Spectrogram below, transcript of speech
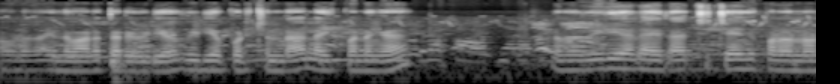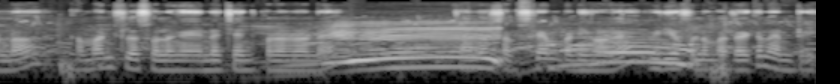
அவ்வளோதான் இந்த வாரத்தோட வீடியோ வீடியோ பிடிச்சிருந்தா லைக் பண்ணுங்கள் நம்ம வீடியோவில் ஏதாச்சும் சேஞ்ச் பண்ணணுன்னா கமெண்ட்ஸில் சொல்லுங்கள் என்ன சேஞ்ச் பண்ணணுன்னு சேனல் சப்ஸ்கிரைப் பண்ணிக்கோங்க. வீடியோ ஃபுல்லும் பார்த்ததுக்கு நன்றி.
